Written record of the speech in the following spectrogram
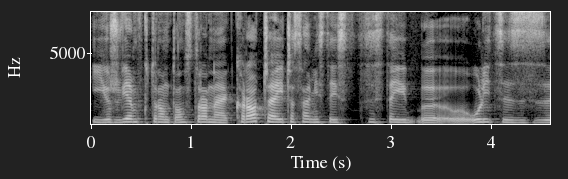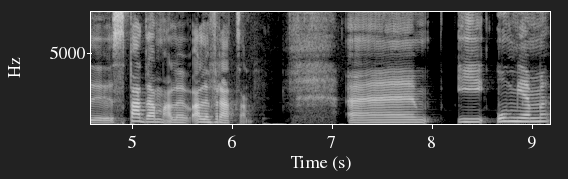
i już wiem, w którą tą stronę kroczę i czasami z tej, z tej y, ulicy z, spadam, ale, ale wracam. I umiem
